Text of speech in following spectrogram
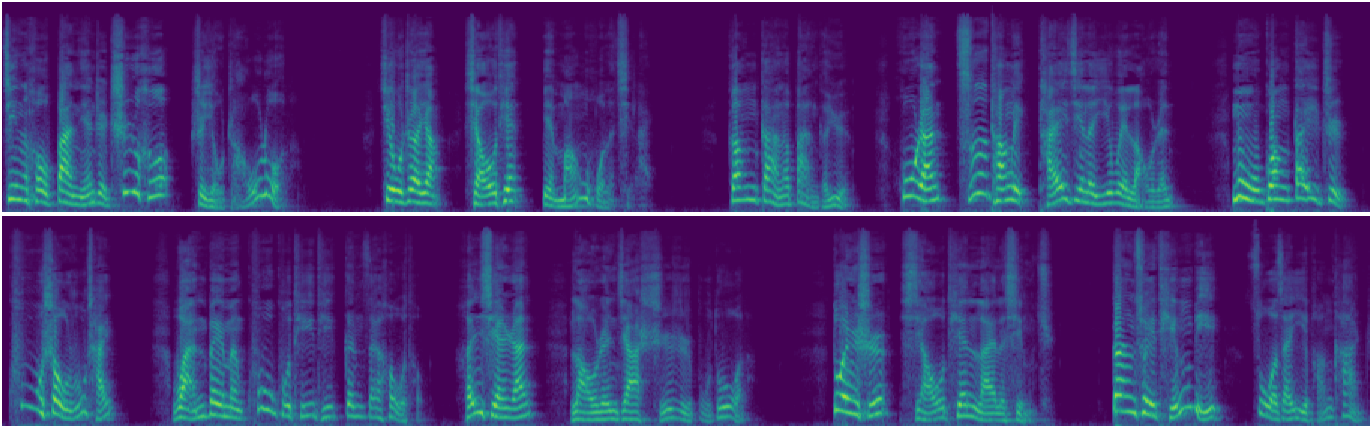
今后半年这吃喝是有着落了。就这样，小天便忙活了起来，刚干了半个月。忽然，祠堂里抬进了一位老人，目光呆滞，枯瘦如柴。晚辈们哭哭啼啼跟在后头。很显然，老人家时日不多了。顿时，小天来了兴趣，干脆停笔，坐在一旁看着。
